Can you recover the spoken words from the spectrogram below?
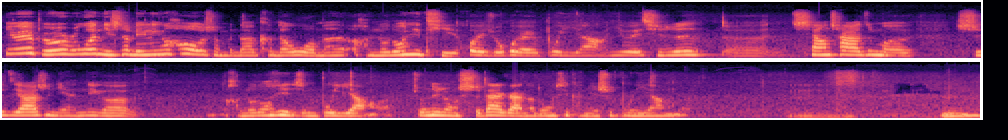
因为比如如果你是零零后什么的，可能我们很多东西体会就会不一样，因为其实呃相差这么十几二十年，那个很多东西已经不一样了，就那种时代感的东西肯定是不一样的。嗯，嗯，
